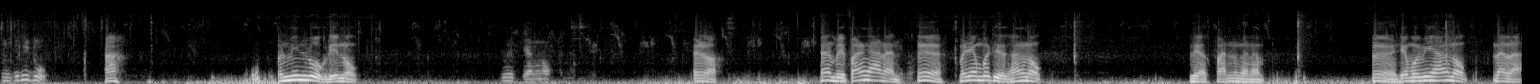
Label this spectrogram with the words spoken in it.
มันก็ไม่ดุ มันมีลูกเด้นกมือเสียงนกเป็นหรอนั่นไปฟันงานนั่นเออมันยังบ่ถือหางนกเลือกฟันกันครับเออยังบ่มีหางนกนั่นล่ะ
